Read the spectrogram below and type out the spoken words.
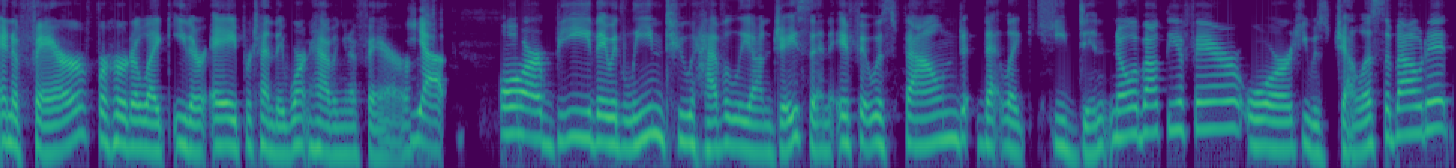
an affair for her to like either A pretend they weren't having an affair Yeah. Or B they would lean too heavily on Jason if it was found that like he didn't know about the affair or he was jealous about it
